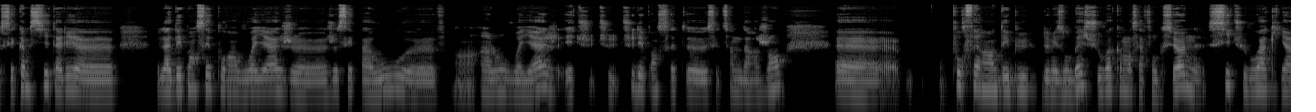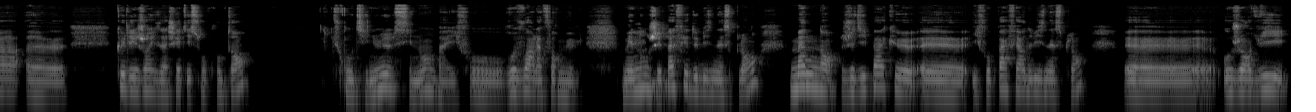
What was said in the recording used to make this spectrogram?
c'est comme si tu allais la dépenser pour un voyage, euh, je sais pas où, un, long voyage, et tu, dépenses cette, somme d'argent pour faire un début de maison beige, tu vois comment ça fonctionne. Si tu vois qu'il y a que les gens ils achètent, ils sont contents, tu continues, sinon bah, il faut revoir la formule. Mais non, j'ai pas fait de business plan. Maintenant, je dis pas que il faut pas faire de business plan. Aujourd'hui,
